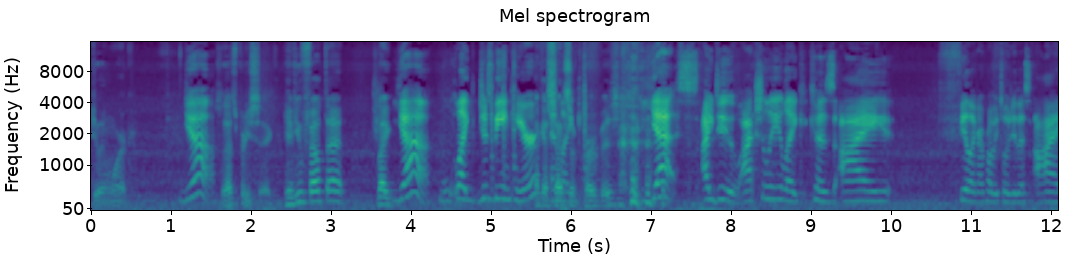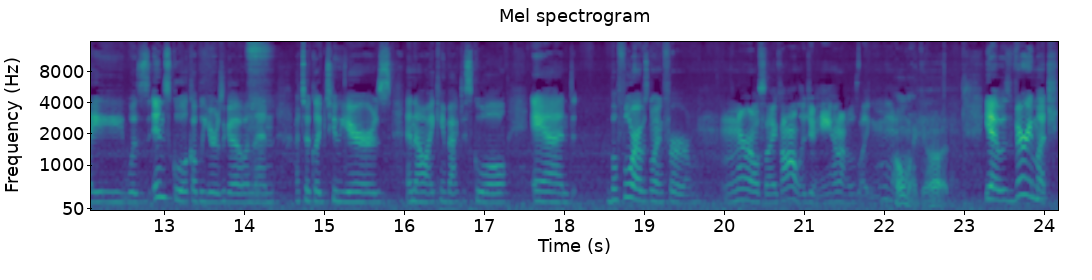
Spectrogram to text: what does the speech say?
doing work. Yeah. So that's pretty sick. Have you felt that? Like Yeah. Like just being here. like a sense like, of purpose? yes, I do actually. Like, because I feel like I probably told you this. I was in school a couple years ago, and then I took like two years, and now I came back to school. And before I was going for neuropsychology, and I was like, mm. oh my god. yeah, it was very much.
